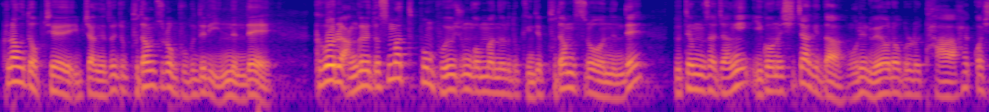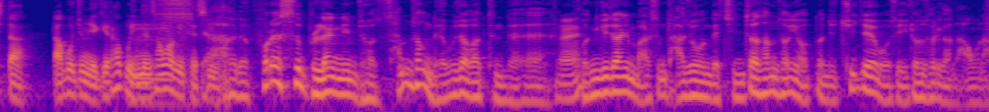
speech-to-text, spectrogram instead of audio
클라우드 업체 입장에서 좀 부담스러운 부분들이 있는데 그거를 안 그래도 스마트폰 보여준 것만으로도 굉장히 부담스러웠는데 노태문 사장이 이거는 시작이다. 우리는 wearable로 다 할 것이다. 라고 좀 얘기를 하고 있는 상황이 됐습니다. 야, 근데 포레스 블랙님 저 삼성 내부자 같은데 네. 권 기자님 말씀 다 좋은데 진짜 삼성이 어떤지 취재해 보세요. 이런 소리가 나오나?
